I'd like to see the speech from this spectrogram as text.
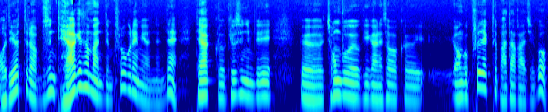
어디였더라? 무슨 대학에서 만든 프로그램이었는데 대학 그 교수님들이 그 정부 기관에서 그 연구 프로젝트 받아가지고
